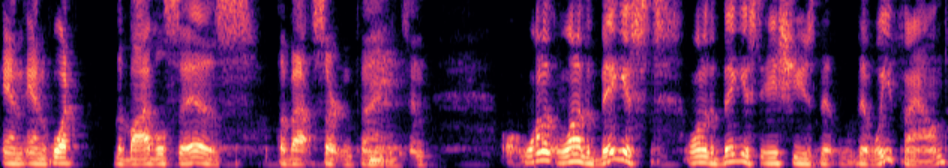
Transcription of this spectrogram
and and what the Bible says about certain hmm. things. Mm. And one of one of the biggest one of the biggest issues that that we found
